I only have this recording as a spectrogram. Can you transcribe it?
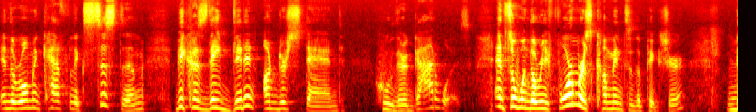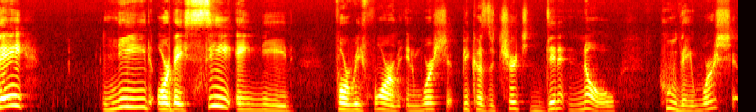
in the Roman Catholic system because they didn't understand who their God was. And so when the reformers come into the picture, they need or they see a need for reform in worship because the church didn't know who they worshiped.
